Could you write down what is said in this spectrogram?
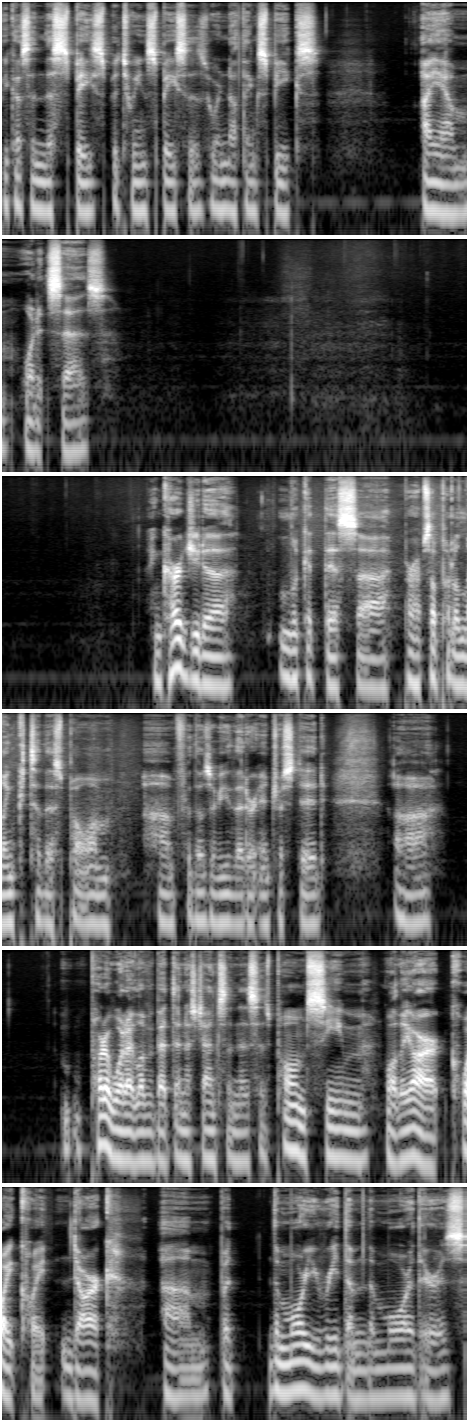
because in this space between spaces where nothing speaks, I am what it says. I encourage you to look at this. Uh, perhaps I'll put a link to this poem um, for those of you that are interested. Uh, part of what I love about Denis Johnson is his poems seem, well, they are quite, quite dark. Um, but the more you read them, the more there is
